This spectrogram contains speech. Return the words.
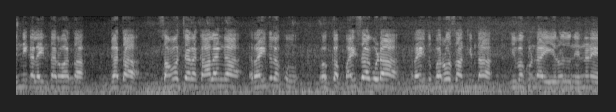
ఎన్నికలైన తర్వాత గత సంవత్సర కాలంగా రైతులకు ఒక్క పైసా కూడా రైతు భరోసా కింద ఇవ్వకుండా ఈరోజు నిన్ననే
